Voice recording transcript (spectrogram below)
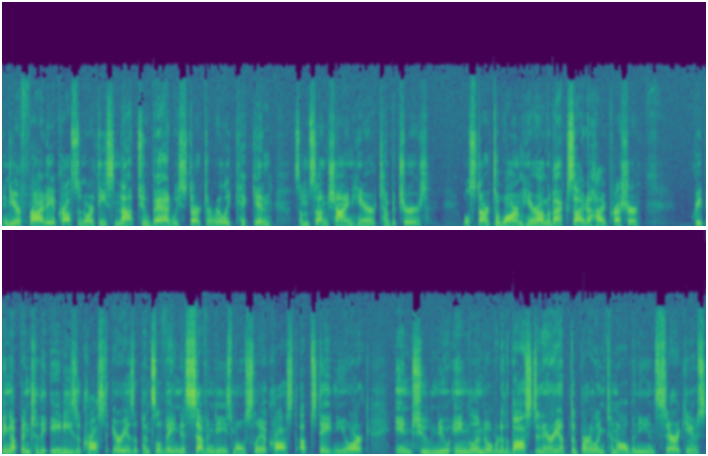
Into your Friday across the northeast, not too bad. We start to really kick in some sunshine here. Temperatures will start to warm here on the backside of high pressure creeping up into the 80s across areas of Pennsylvania, 70s mostly across upstate New York, into New England, over to the Boston area, up to Burlington, Albany, and Syracuse.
